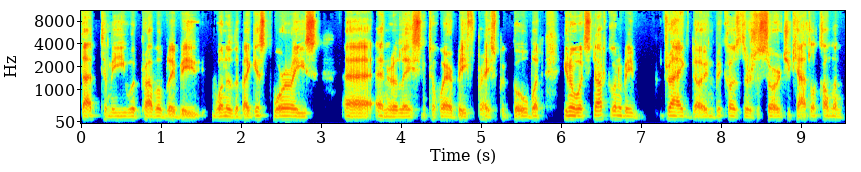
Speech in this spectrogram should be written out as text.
that to me would probably be one of the biggest worries uh, in relation to where beef price would go. But you know it's not going to be dragged down because there's a surge of cattle coming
